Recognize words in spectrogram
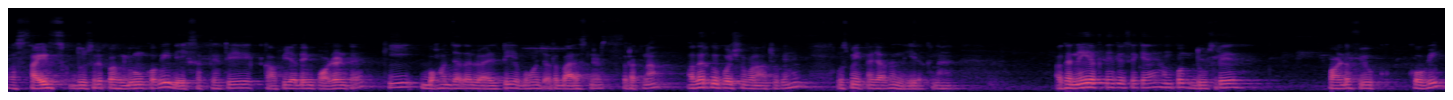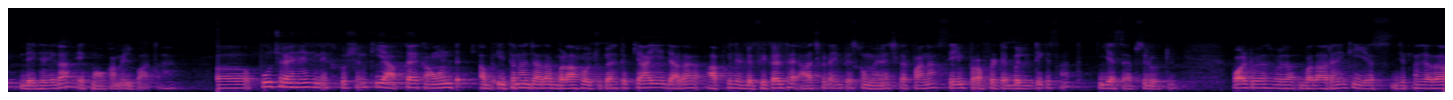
साइड्स दूसरे पहलुओं को भी देख सकते हैं। तो ये काफ़ी ज़्यादा इंपॉर्टेंट है कि बहुत ज़्यादा लॉयल्टी है, बहुत ज़्यादा बायसनेस रखना, अगर कोई पोजिशन बना चुके हैं, उसमें इतना ज़्यादा नहीं रखना है। अगर नहीं रखते हैं तो इसे क्या है, हमको दूसरे पॉइंट ऑफ़ व्यू को भी देखने का एक मौका मिल पाता है। पूछ रहे हैं कि नेक्स्ट क्वेश्चन कि आपका अकाउंट अब इतना ज़्यादा बड़ा हो चुका है तो क्या ये ज़्यादा आपके लिए डिफ़िकल्ट है आज के टाइम पे इसको मैनेज कर पाना सेम प्रॉफिटेबिलिटी के साथ? यस एब्सोल्युटली पॉल ट्रेडर्स बता रहे हैं कि यस जितना ज़्यादा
